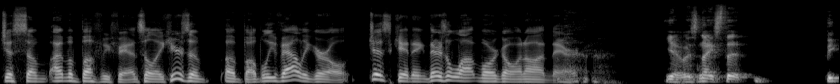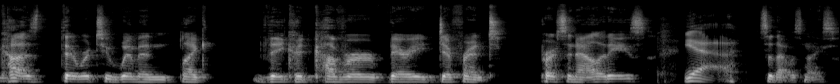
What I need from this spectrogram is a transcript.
just some I'm a Buffy fan, so like here's a a bubbly Valley girl. Just kidding. There's a lot more going on there. Yeah, it was nice that because there were two women, like they could cover very different personalities. Yeah. So that was nice.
